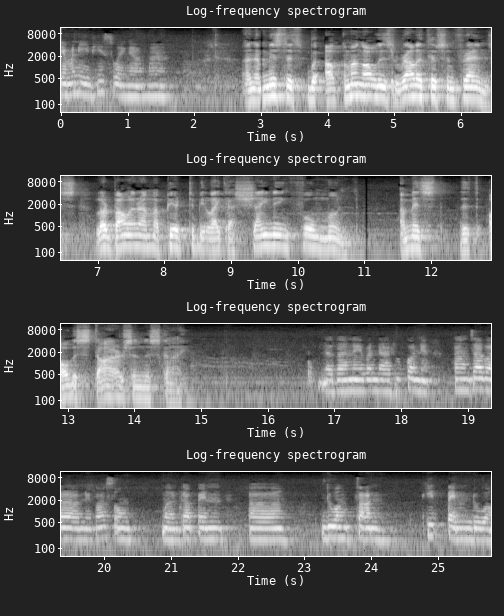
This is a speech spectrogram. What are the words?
ญมณีที่สวยงามมาก And amidst this, among all his relatives and friends, Lord Balaram appeared to be like a shining full moon amidst the, all the stars in the sky. แล้วก็ในบรรดาทุกคนเนี่ยพระองเจ้าบารามเนี่ยก็ทรงเหมือนกับเป็นดวงจันทร์ที่เต็มดวง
